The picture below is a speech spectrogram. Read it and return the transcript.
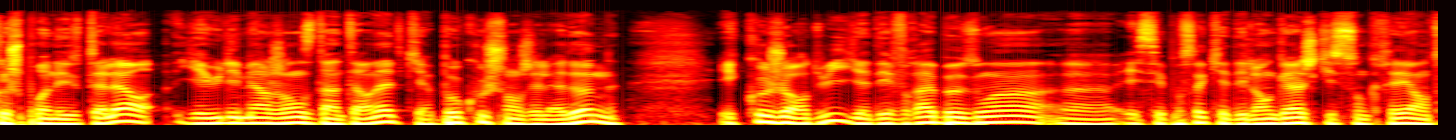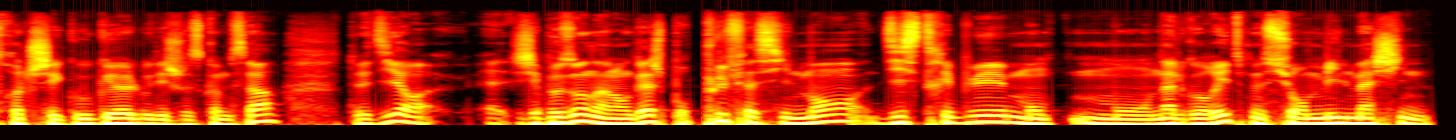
que je prenais tout à l'heure, il y a eu l'émergence d'Internet qui a beaucoup changé la donne et qu'aujourd'hui, il y a des vrais besoins, euh, et c'est pour ça qu'il y a des langages qui sont créés, entre autres chez Google ou des choses comme ça, de dire eh, j'ai besoin d'un langage pour plus facilement distribuer mon, mon, algorithme sur 1000 machines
